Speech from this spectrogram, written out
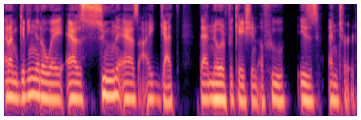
And I'm giving it away as soon as I get that notification of who is entered.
